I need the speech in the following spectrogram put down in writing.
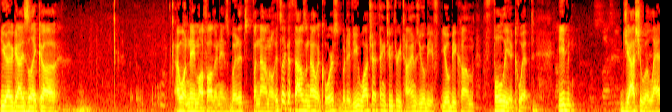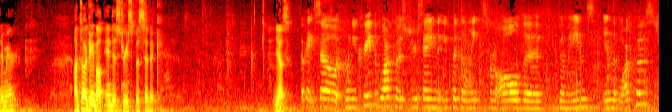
You have guys like, uh, I won't name off all their names, but it's phenomenal. It's like a thousand dollar course, but if you watch that thing two, three times, you'll be you'll become fully equipped. Even Joshua Latimer. I'm talking about industry specific. Yes. Okay, so when you create the blog post, you're saying that you put the links from all the domains in the blog post?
